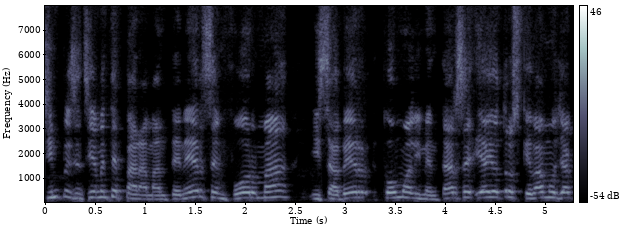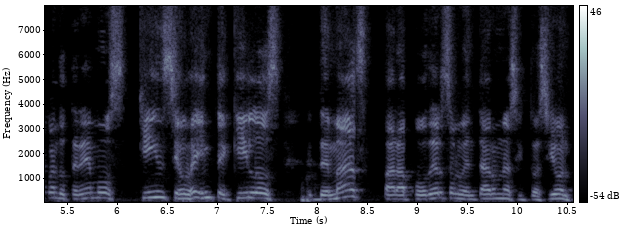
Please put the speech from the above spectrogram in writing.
simple y sencillamente para mantenerse en forma y saber cómo alimentarse. Y hay otros que vamos ya cuando tenemos 15 o 20 kilos de más para poder solventar una situación.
